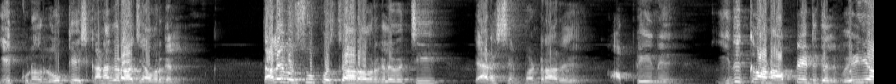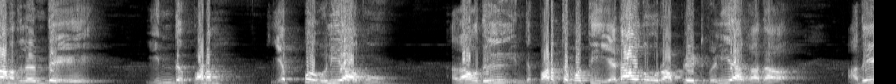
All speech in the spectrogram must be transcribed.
இயக்குனர் லோகேஷ் கனகராஜ் அவர்கள் தலைவர் சூப்பர் ஸ்டார் அவர்களை வச்சு டைரக்ஷன் பண்ணுறாரு அப்படின்னு இதுக்கான அப்டேட்டுகள் வெளியானதுலேருந்தே இந்த படம் எப்போ வெளியாகும் அதாவது இந்த படத்தை பற்றி ஏதாவது ஒரு அப்டேட் வெளியாகாதா? அதே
